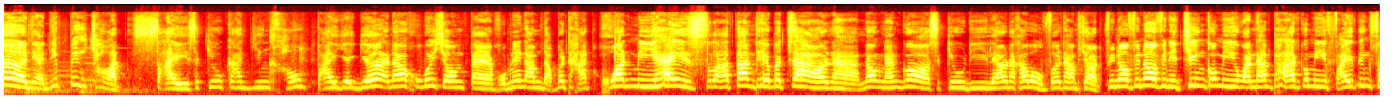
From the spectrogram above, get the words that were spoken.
ร์เนี่ยดิปปิ้งช็อตใส่สกิลการยิงเข้าไปเยอะๆนะคุณผู้ชม แต่ผมแนะนำดับเบิลทัชควรมีให้สลาตันเทพเจ้านะฮะนอกนั้นก็สกิลดีแล้วนะครับผมเฟิร์สไทม์ช็อตฟิโนฟิโนฟินิชชิ่งก็มีวันทันพาร์ทก็มีไฟติ้งส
